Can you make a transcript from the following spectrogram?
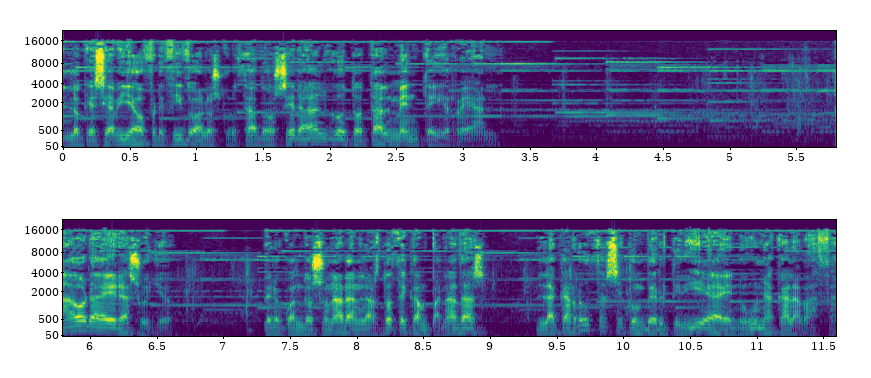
Lo que se había ofrecido a los cruzados era algo totalmente irreal. Ahora era suyo, pero cuando sonaran las doce campanadas, la carroza se convertiría en una calabaza.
